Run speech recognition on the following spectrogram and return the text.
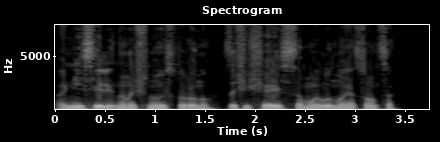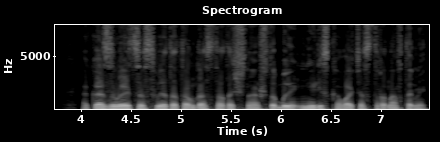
Они сели на ночную сторону, защищаясь самой Луной от солнца. Оказывается, света там достаточно, чтобы не рисковать астронавтами.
